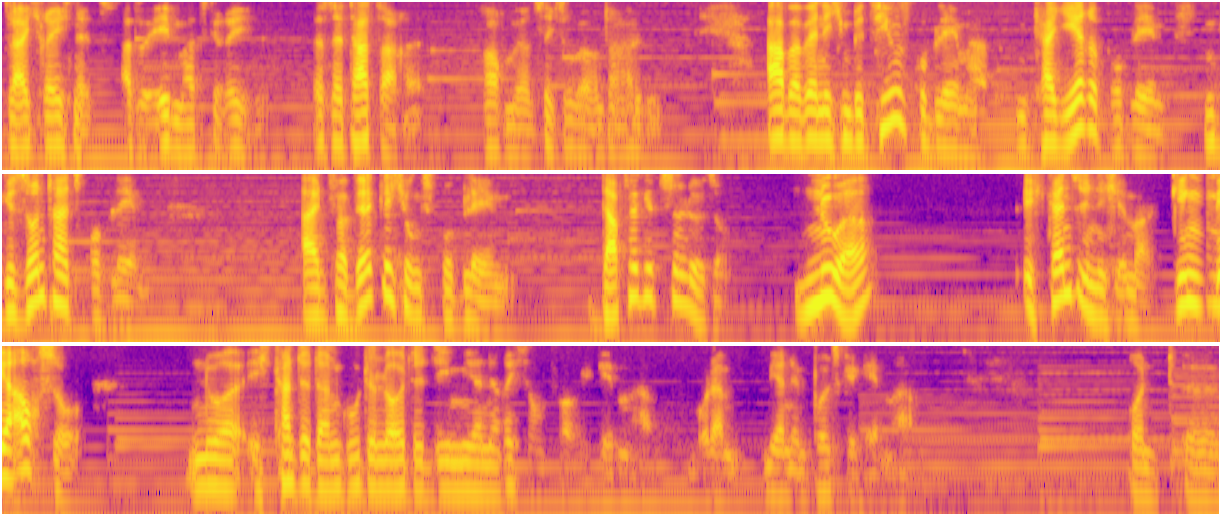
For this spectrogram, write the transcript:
gleich regnet es. Also eben hat es geregnet. Das ist eine Tatsache. Brauchen wir uns nicht drüber unterhalten. Aber wenn ich ein Beziehungsproblem habe, ein Karriereproblem, ein Gesundheitsproblem, ein Verwirklichungsproblem, dafür gibt es eine Lösung. Nur, ich kenne sie nicht immer. Ging mir auch so. Nur ich kannte dann gute Leute, die mir eine Richtung vorgegeben haben oder mir einen Impuls gegeben haben. Und äh,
